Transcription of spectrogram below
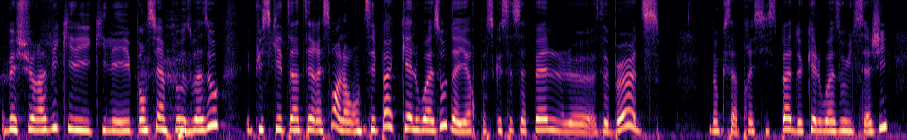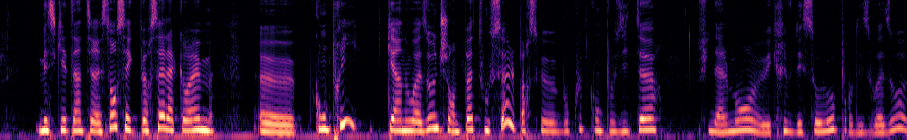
Ah ben, je suis ravie qu'il, ait pensé un peu aux oiseaux. Et puis ce qui est intéressant, alors on ne sait pas quel oiseau d'ailleurs, parce que ça s'appelle The Birds, donc ça précise pas de quel oiseau il s'agit. Mais ce qui est intéressant, c'est que Purcell a quand même compris qu'un oiseau ne chante pas tout seul, parce que beaucoup de compositeurs finalement euh, écrivent des solos pour des oiseaux,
